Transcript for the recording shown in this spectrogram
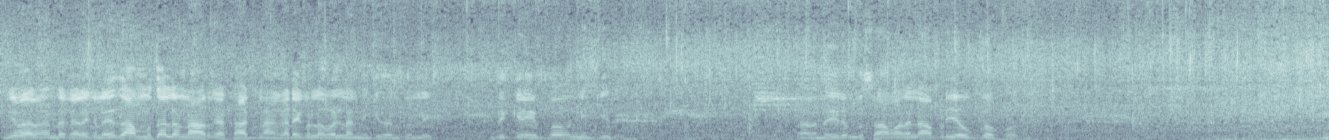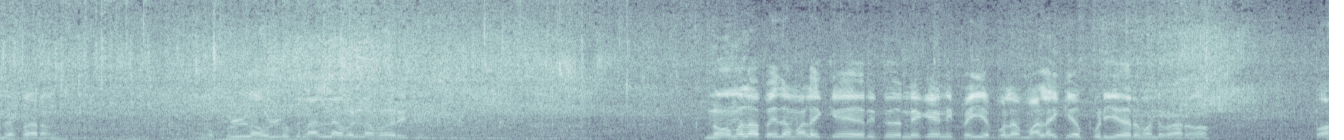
இங்கே பாருங்க இந்த கடைக்குள்ளே. இதான் முதல்ல நான் இருக்க காட்டினேன். கடைக்குள்ளே வெள்ளம் நிற்கிதுன்னு சொல்லி. இதுக்கே இப்போவும் நிற்கிது அந்த இரும்பு சாமானெல்லாம் அப்படியே ஊக்க போகுது. இந்த பாருங்க. இங்கே ஃபுல்லாக உள்ளுக்கு நல்ல வெள்ளம் ஏறிட்டு. நார்மலாக பெய்த மழைக்கே ஏறிட்டதுலேக்கே நீ பெய்ய போல. மழைக்கே இப்படி ஏறுமெண்டு வரும் பா.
